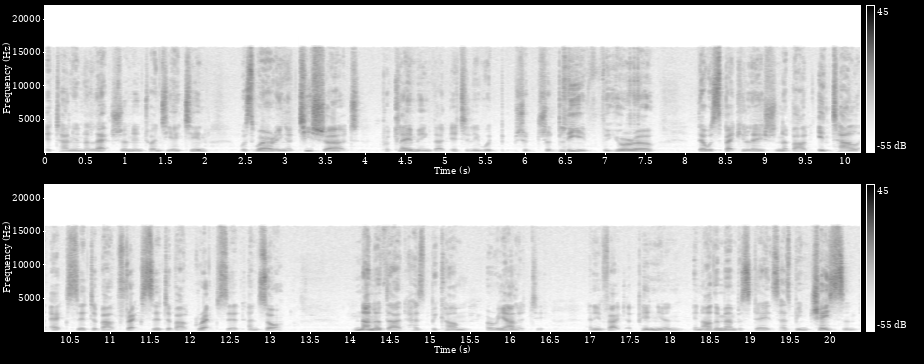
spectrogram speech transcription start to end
Italian election in 2018, was wearing a T-shirt proclaiming that Italy would should should leave the euro. There was speculation about Ital exit, about Frexit, about Grexit, and so on. None of that has become a reality. And in fact, opinion in other member states has been chastened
